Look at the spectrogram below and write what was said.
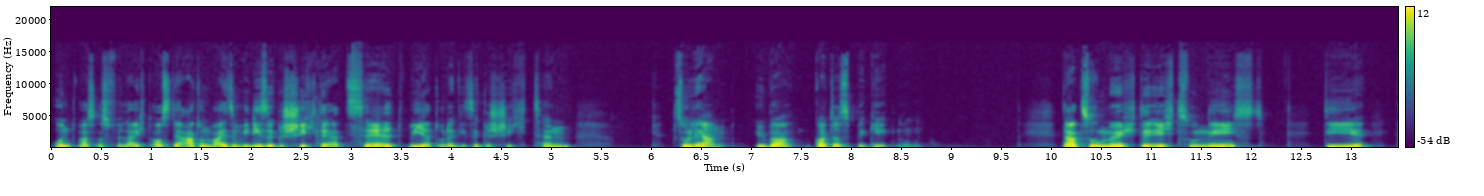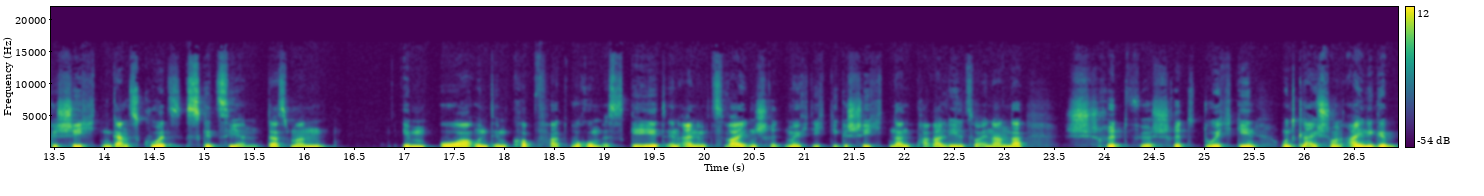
und was es vielleicht aus der Art und Weise, wie diese Geschichte erzählt wird oder diese Geschichten zu lernen über Gottes Begegnungen. Dazu möchte ich zunächst die Geschichten ganz kurz skizzieren, dass man im Ohr und im Kopf hat, worum es geht. In einem zweiten Schritt möchte ich die Geschichten dann parallel zueinander Schritt für Schritt durchgehen und gleich schon einige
